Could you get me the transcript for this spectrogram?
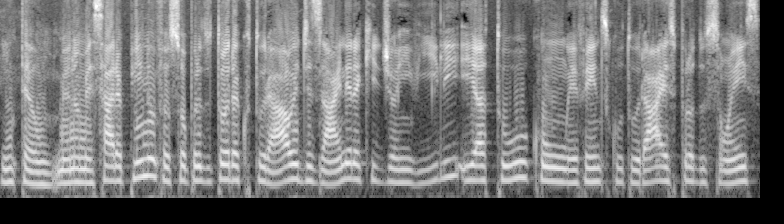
Então, meu nome é Sara Pino, eu sou produtora cultural e designer aqui de Joinville e atuo com eventos culturais, produções,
